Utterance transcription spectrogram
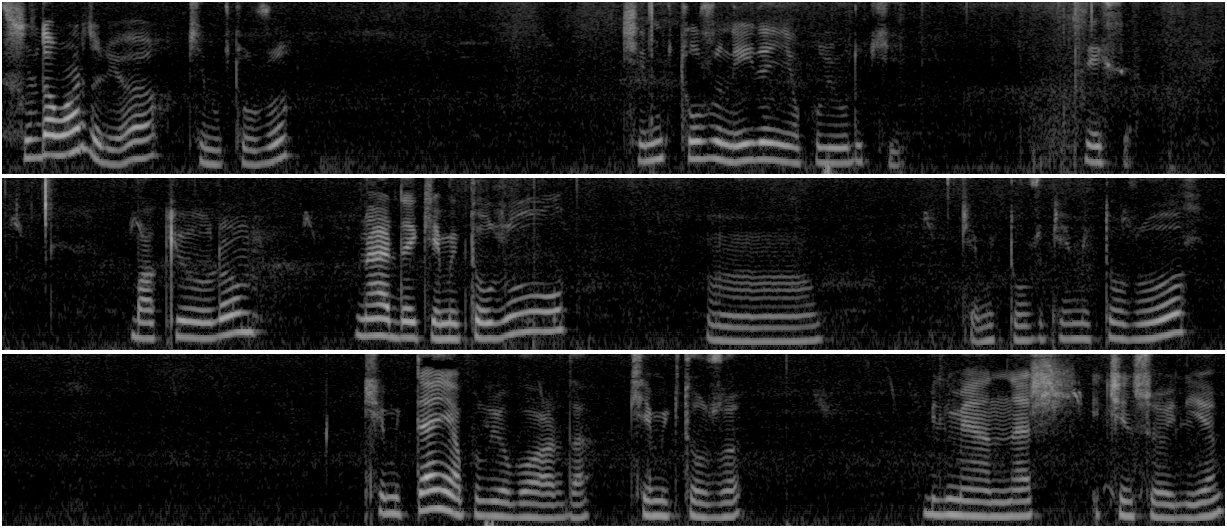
şurada vardır ya kemik tozu. Kemik tozu neyden yapılıyordu ki? Neyse. Bakıyorum. Nerede kemik tozu? Hmm. Kemik tozu, kemik tozu. Kemikten yapılıyor bu arada. Kemik tozu. Bilmeyenler için söyleyeyim.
